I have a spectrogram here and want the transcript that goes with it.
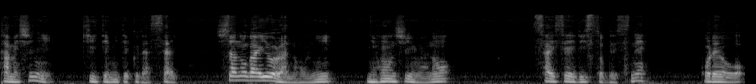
試しに聞いてみてください。下の概要欄の方に日本神話の再生リストですね。これを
